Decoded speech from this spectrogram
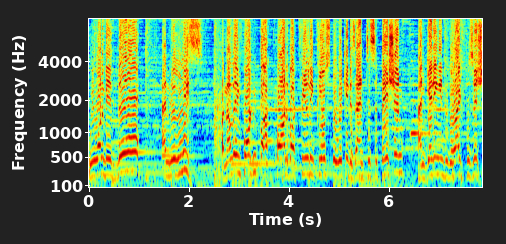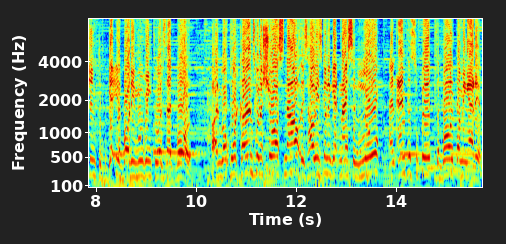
We want to be there and release. Another important part, part, about fielding close to the wicket is anticipation and getting into the right position to get your body moving towards that ball. And what, what Karan's going to show us now is how he's going to get nice and low and anticipate the ball coming at him.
